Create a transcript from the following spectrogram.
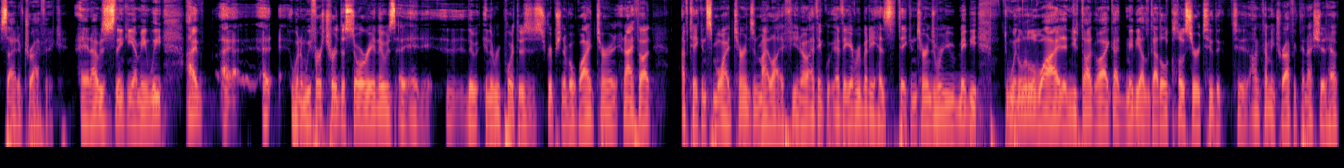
side of traffic. And I was just thinking, I mean, we, I, I when we first heard the story, and there was a, a, in the report there was a description of a wide turn, and I thought I've taken some wide turns in my life. You know, I think I think everybody has taken turns where you maybe went a little wide and you thought, well, I got maybe I got a little closer to the to oncoming traffic than I should have.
